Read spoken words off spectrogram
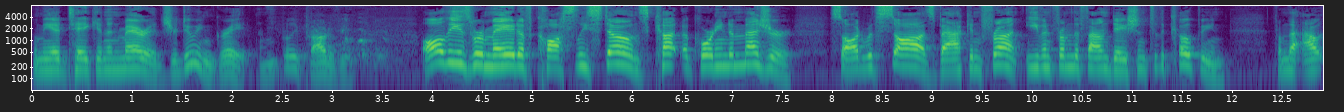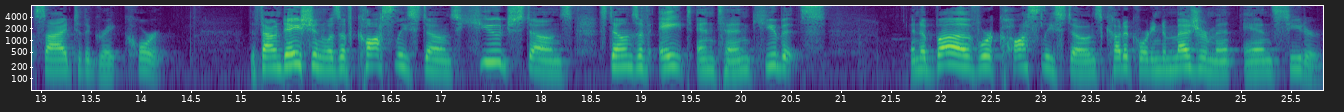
whom he had taken in marriage. You're doing great. I'm really proud of you. All these were made of costly stones, cut according to measure, sawed with saws back and front, even from the foundation to the coping from the outside to the great court. The foundation was of costly stones, huge stones, stones of eight and ten cubits. And above were costly stones cut according to measurement and cedar.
